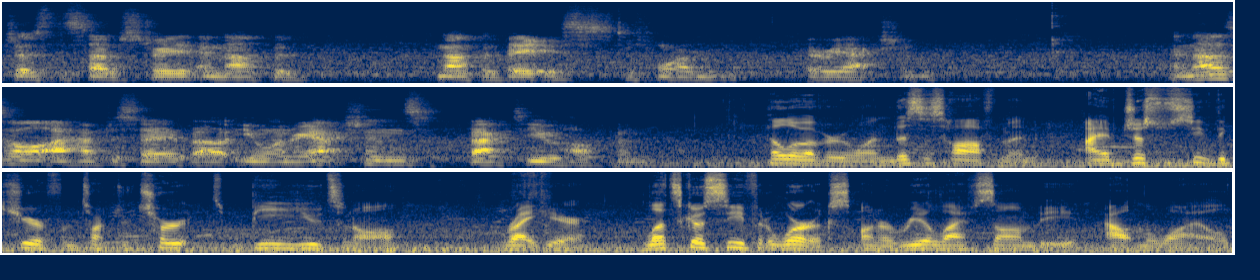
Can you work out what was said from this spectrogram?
just the substrate and not the, not the base to form the reaction. And that is all I have to say about E1 reactions. Back to you, Hoffman. Hello everyone, this is Hoffman. I have just received the cure from Dr. Turt B. Utenal right here. Let's go see if it works on a real life zombie out in the wild.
